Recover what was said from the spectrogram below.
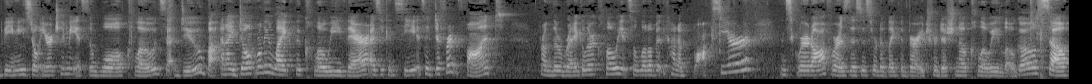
beanies don't irritate me. It's the wool clothes that do, but, and I don't really like the Chloe there. As you can see, it's a different font from the regular Chloe. It's a little bit kind of boxier and squared off, whereas this is sort of like the very traditional Chloe logo. So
